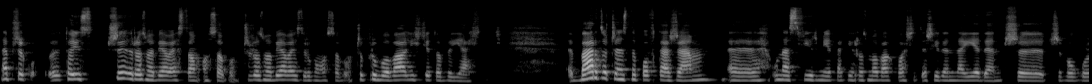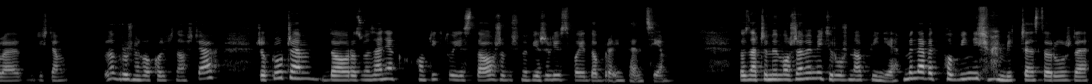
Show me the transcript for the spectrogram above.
na przykład, y, to jest, czy rozmawiałeś z tą osobą, czy rozmawiałeś z drugą osobą, czy próbowaliście to wyjaśnić. Bardzo często powtarzam e, u nas w firmie w takich rozmowach właśnie też jeden na jeden, czy, czy w ogóle gdzieś tam no, w różnych okolicznościach, że kluczem do rozwiązania konfliktu jest to, żebyśmy wierzyli w swoje dobre intencje. To znaczy, my możemy mieć różne opinie. My nawet powinniśmy mieć często różne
